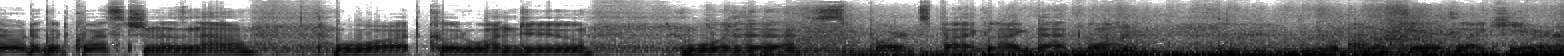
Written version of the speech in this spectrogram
So the good question is now, what could one do with a sports bike like that one on a field like here?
